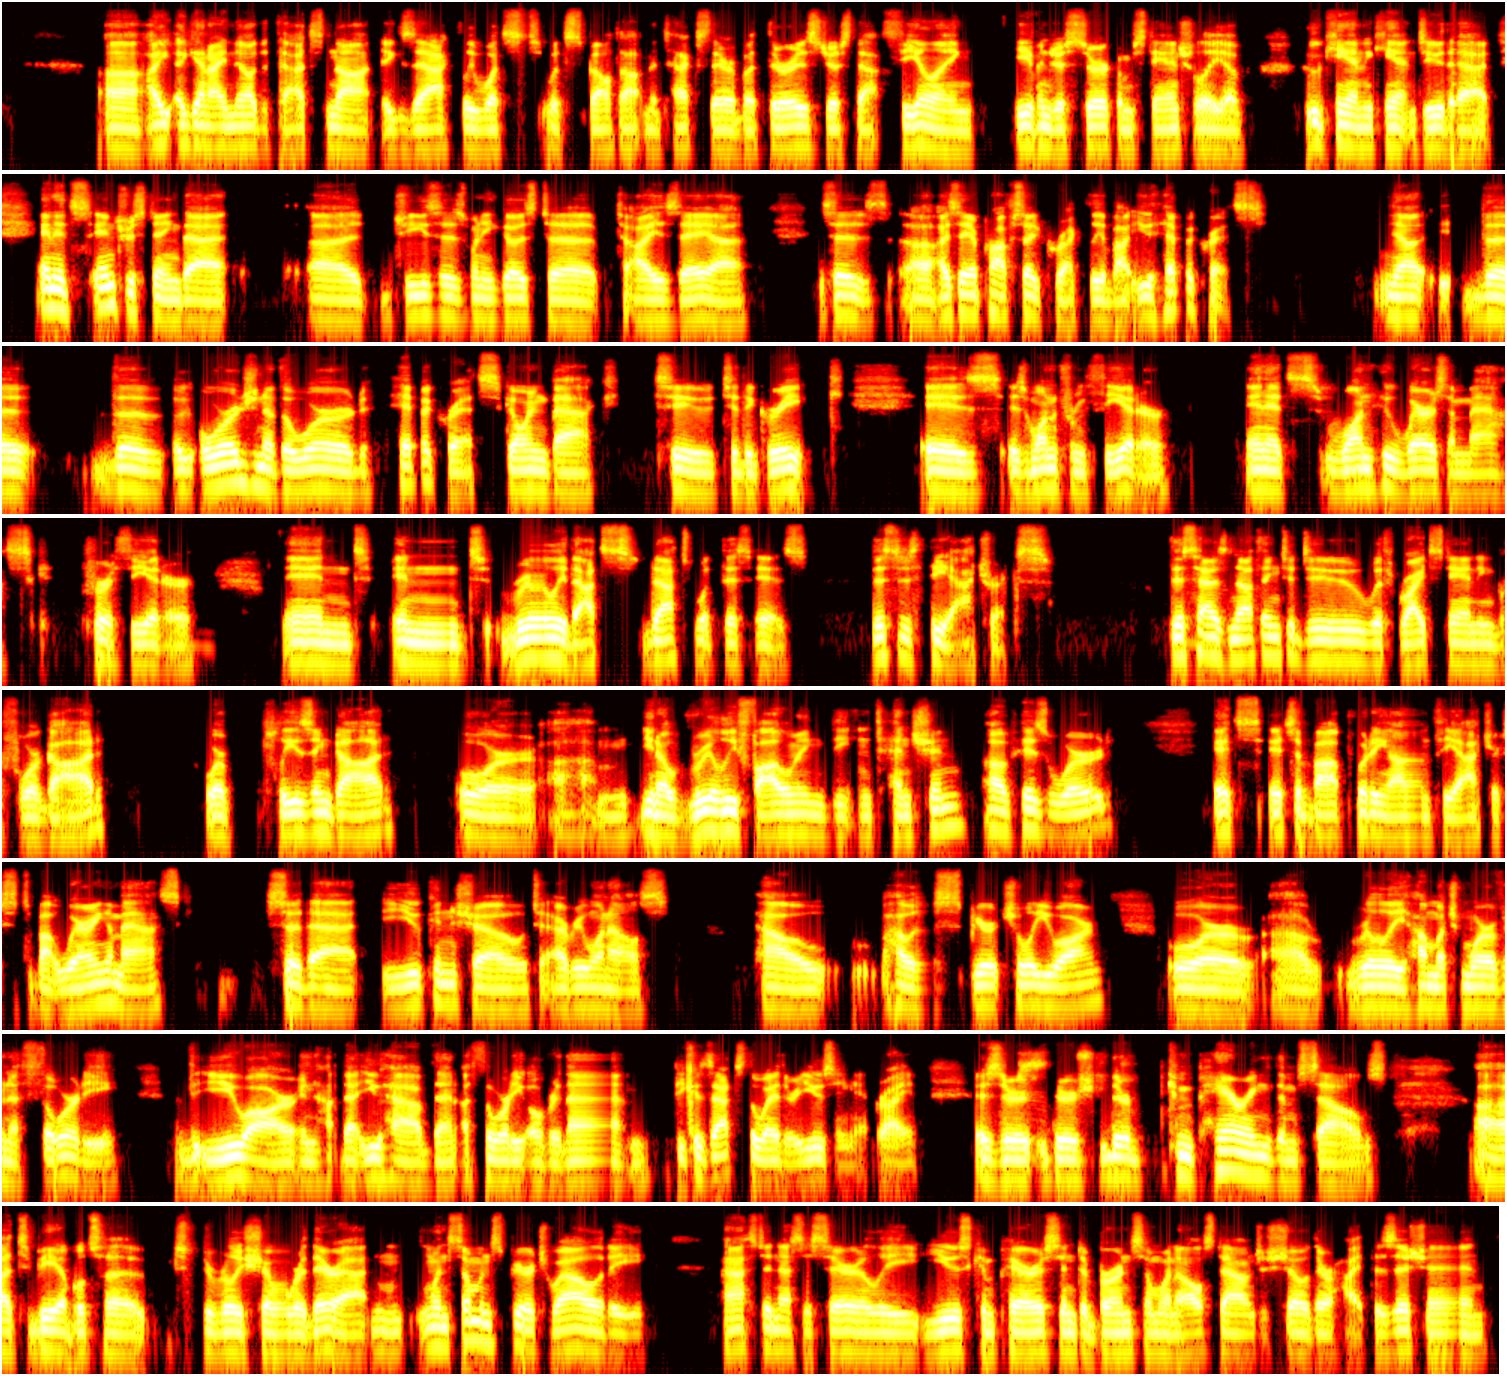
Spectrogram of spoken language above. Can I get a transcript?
Uh, I, again, I know that that's not exactly what's what's spelt out in the text there, but there is just that feeling, even just circumstantially, of who can and can't do that. And it's interesting that uh, Jesus, when he goes to to Isaiah, he says uh, Isaiah prophesied correctly about you hypocrites. Now, the the origin of the word hypocrites, going back to to the Greek, is is one from theater and it's one who wears a mask for theater. And and really that's that's what this is. This is theatrics. This has nothing to do with right standing before god or pleasing god or um, you know really following the intention of his word it's it's about putting on theatrics. It's about wearing a mask so that you can show to everyone else how how spiritual you are or uh, really how much more of an authority that you are and that you have than authority over them because that's the way they're using it right? Is they're they're they're comparing themselves uh, to be able to to really show where they're at and when someone's spirituality has to necessarily use comparison to burn someone else down to show their high position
